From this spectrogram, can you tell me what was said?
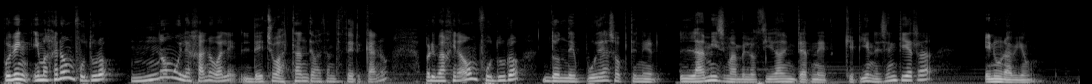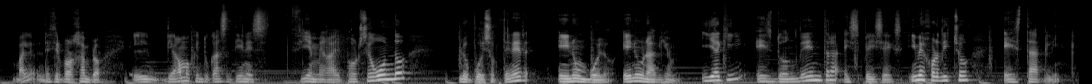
Pues bien, imagina un futuro no muy lejano, ¿vale? De hecho, bastante, bastante cercano. Pero imagina un futuro donde puedas obtener la misma velocidad de internet que tienes en tierra en un avión, ¿vale? Es decir, por ejemplo, digamos que en tu casa tienes 100 megabytes por segundo, lo puedes obtener en un vuelo, en un avión. Y aquí es donde entra SpaceX, y mejor dicho, Starlink.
